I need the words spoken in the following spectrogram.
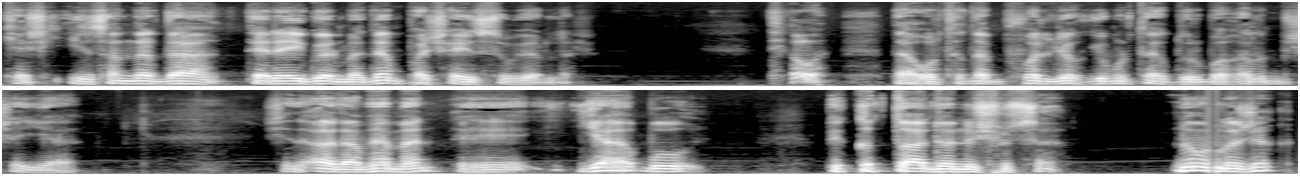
Keşke insanlar daha dereyi görmeden paşayı sıvıyorlar. Daha ortada bir fol yok yumurta dur bakalım bir şey ya. Şimdi adam hemen e, ya bu bir kıtlığa dönüşürse ne olacak?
